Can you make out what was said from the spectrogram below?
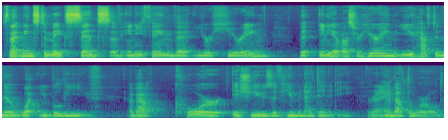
So that means to make sense of anything that you're hearing, that any of us are hearing, you have to know what you believe about core issues of human identity Right. and about the world.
